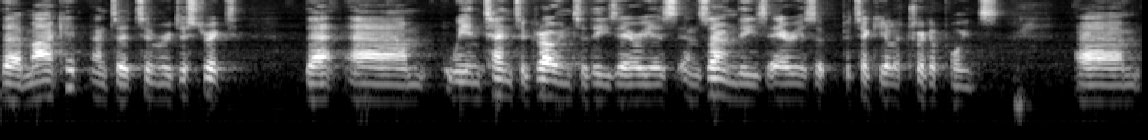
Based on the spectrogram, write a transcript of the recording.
the market and to Timaru District that um, we intend to grow into these areas and zone these areas at particular trigger points. Um,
